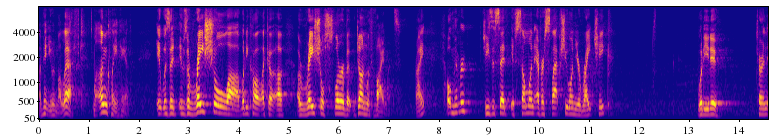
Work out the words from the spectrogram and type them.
I'm hitting you with my left. It's my unclean hand. It was a, it was a racial, uh, what do you call it, like a, a, a racial slur, but done with violence, right? Oh, remember? Jesus said, if someone ever slaps you on your right cheek, what do you do? Turn,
